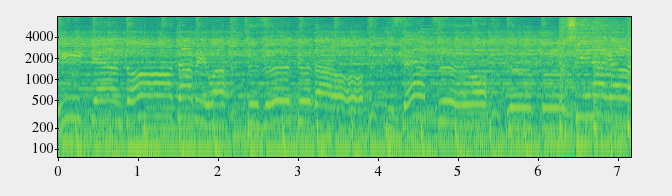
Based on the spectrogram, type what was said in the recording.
いけど旅は続くだろう。季節をループしながら。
